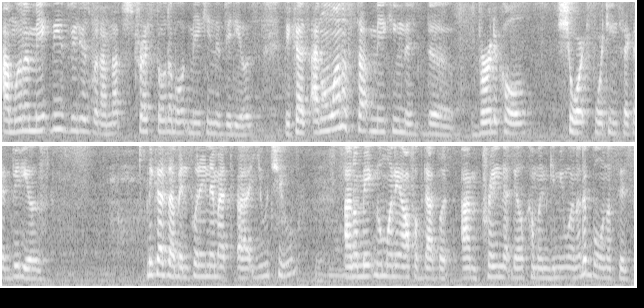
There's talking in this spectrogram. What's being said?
I'm gonna make these videos, but I'm not stressed out about making the videos because I don't want to stop making the, the vertical, short 14 second videos because I've been putting them at uh, YouTube. I don't make no money off of that, but I'm praying that they'll come and give me one of the bonuses.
